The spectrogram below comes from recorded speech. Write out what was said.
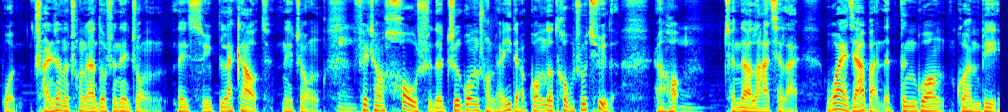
我船上的窗帘都是那种类似于 blackout 那种非常厚实的遮光窗帘，一点光都透不出去的。然后。全都要拉起来，外甲板的灯光关闭，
